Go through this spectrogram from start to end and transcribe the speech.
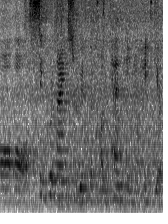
or, or synchronized with the content in your headgear.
